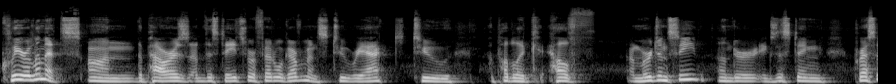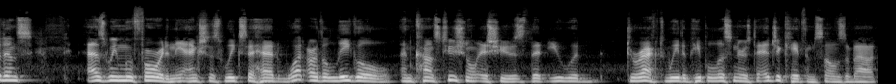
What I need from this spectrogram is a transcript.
clear limits on the powers of the states or federal governments to react to a public health emergency under existing precedents. As we move forward in the anxious weeks ahead, what are the legal and constitutional issues that you would direct we, the people listeners, to educate themselves about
